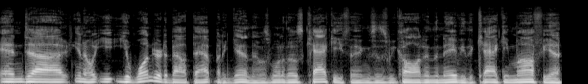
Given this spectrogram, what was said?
and uh, you know you, you wondered about that. But again, that was one of those khaki things, as we call it in the Navy, the khaki mafia.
